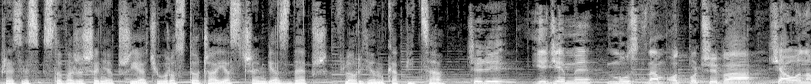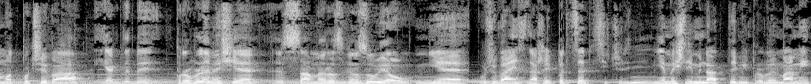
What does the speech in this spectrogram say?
Prezes Stowarzyszenia Przyjaciół Roztocza Jastrzębia Zdepsz, Florian Kapica. Czyli jedziemy, mózg nam odpoczywa, ciało nam odpoczywa, jak gdyby problemy się same rozwiązują, nie używając naszej percepcji, czyli nie myślimy nad tymi problemami,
